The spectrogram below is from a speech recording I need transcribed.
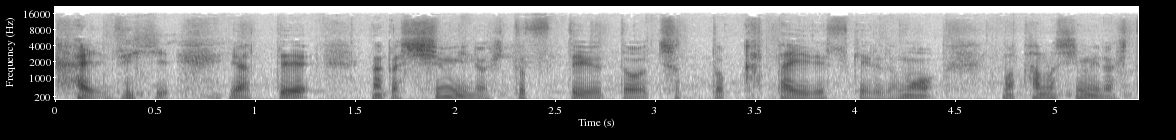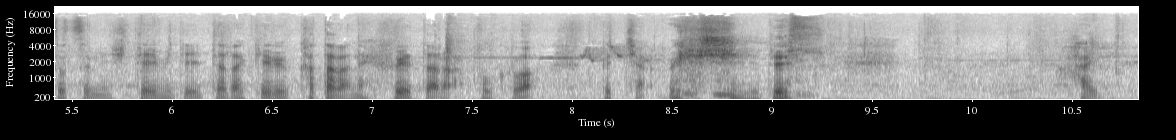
はい、ぜひやって、なんか趣味の一つっていうとちょっと硬いですけれども、まあ、楽しみの一つにしてみていただける方がね、増えたら僕はめっちゃ嬉しいです。はい。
